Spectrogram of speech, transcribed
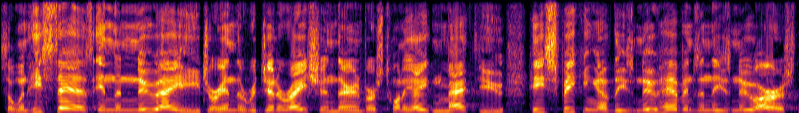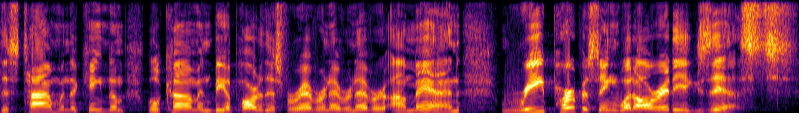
So when he says in the new age or in the regeneration, there in verse 28 in Matthew, he's speaking of these new heavens and these new earths, this time when the kingdom will come and be a part of this forever and ever and ever. Amen. Repurposing what already exists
